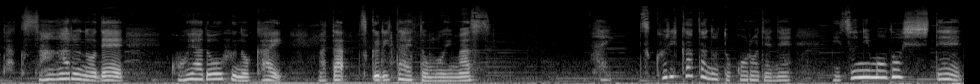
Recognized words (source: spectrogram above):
たくさんあるので高野豆腐の回また作りたいと思います。作り方のところでね水に戻して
